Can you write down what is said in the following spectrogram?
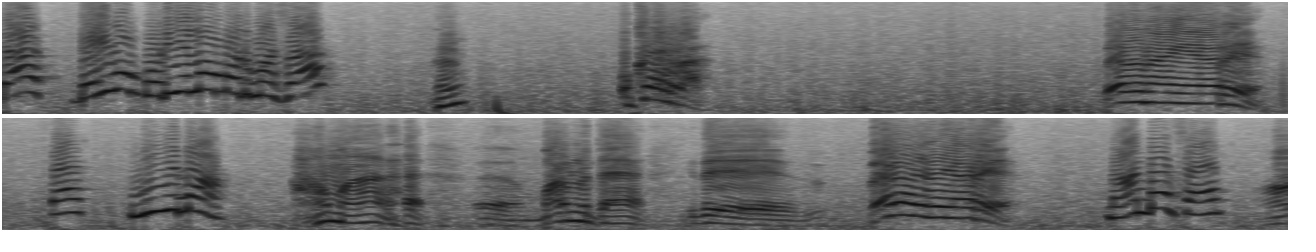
சார் தெய்வம் பொடியெல்லாம் போடுமா சார்? உட்கார்றா. வேதநாயகம் யாரு? சார் நீங்க தான் ஆமா மறந்துட்டேன். இது வேலாயுதம் யாரு? நான் தான் சார். ஆ.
